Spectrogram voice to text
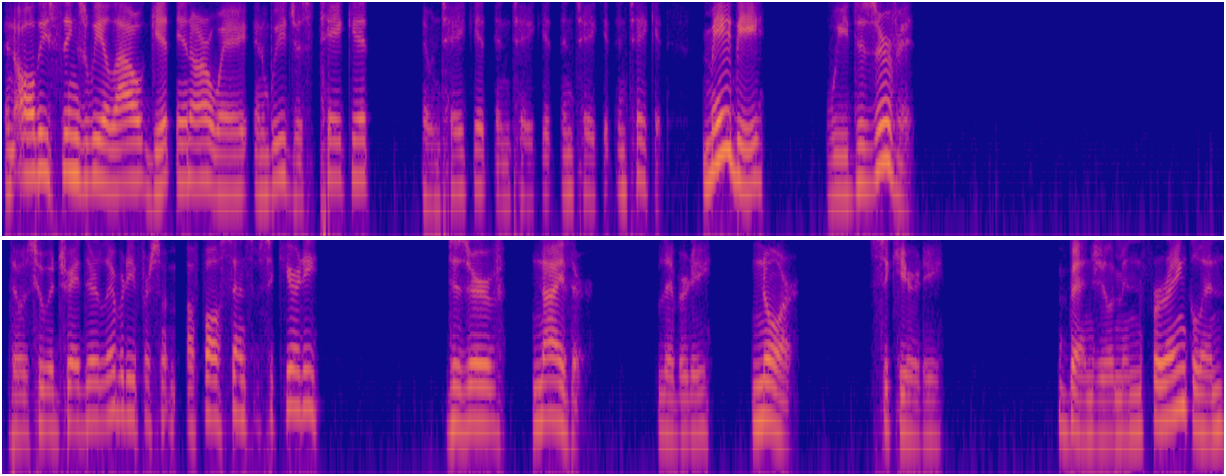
And all these things we allow get in our way, and we just take it and take it and take it and take it and take it. Maybe we deserve it. Those who would trade their liberty for some, a false sense of security deserve neither liberty nor security. Benjamin Franklin.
